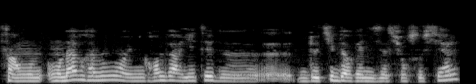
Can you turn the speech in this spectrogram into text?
Enfin, on, a vraiment une grande variété de, types d'organisations sociales.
